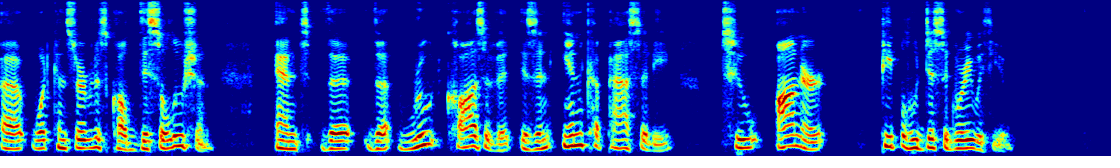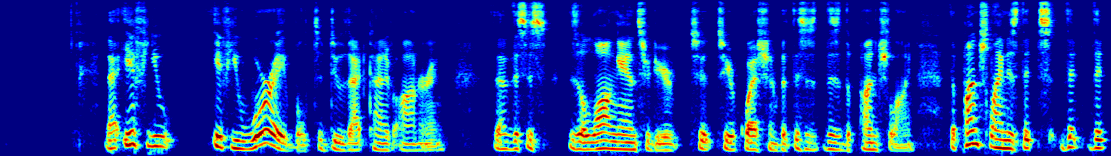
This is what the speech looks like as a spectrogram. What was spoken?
uh, what conservatives call dissolution. And the, the root cause of it is an incapacity to honor people who disagree with you. Now, if you if you were able to do that kind of honoring, then this is this is a long answer to your to, to your question, but this is this is the punchline. The punchline is that that that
